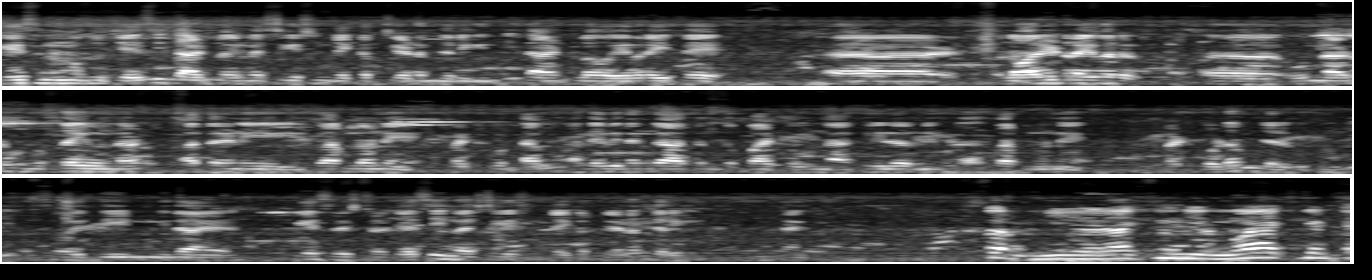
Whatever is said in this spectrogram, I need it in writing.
కేసు నమోదు చేసి దాంట్లో ఇన్వెస్టిగేషన్ టేకప్ చేయడం జరిగింది. దాంట్లో ఎవరైతే లారీ డ్రైవర్ ఉన్నాడు ముద్దయి ఉన్నాడు అతనిని త్వరలోనే పట్టుకుంటాము. అదేవిధంగా అతనితో పాటు ఉన్న క్లీనర్ని కూడా త్వరలోనే పట్టుకోవడం జరుగుతుంది. సో దీని మీద కేసు రిజిస్టర్ చేసి ఇన్వెస్టిగేషన్ టేకప్ చేయడం జరిగింది. థ్యాంక్ యూ సార్ ఈ యాక్సిడెంట్ మీరు నో యాక్సిడెంట్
